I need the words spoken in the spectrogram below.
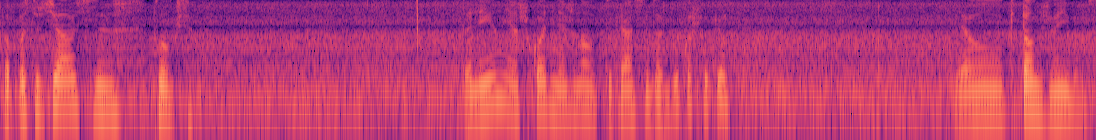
Papusryčiausiu ir plauksiu. Tolyn ieškoti, nežinau, tikriausiai darbių kažkokių. Jau kitoms žvejyboms.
